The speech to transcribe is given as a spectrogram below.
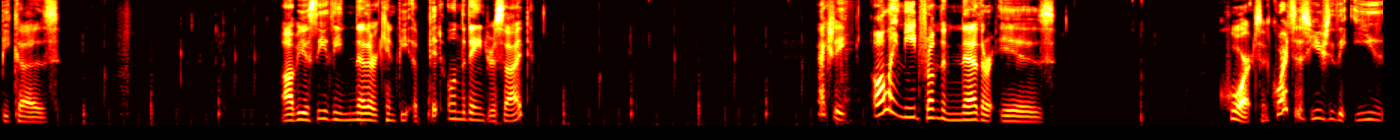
because obviously the nether can be a bit on the dangerous side. Actually, all I need from the nether is quartz. And quartz is usually the easy,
